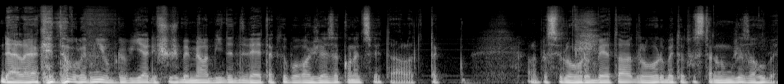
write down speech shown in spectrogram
déle, jak je to volební období a když už by měla být dvě, tak to považuje za konec světa, ale tak ale prostě dlouhodobě, ta, dlouhodobě to tu stranu může zahubit.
